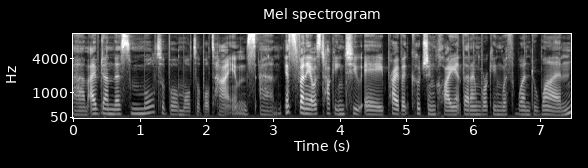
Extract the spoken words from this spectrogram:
Um, I've done this multiple, multiple times. Um, it's funny. I was talking to a private coaching client that I'm working with one to one.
